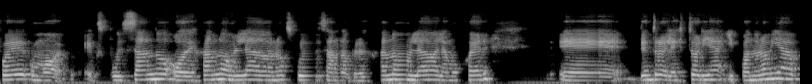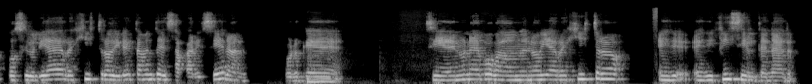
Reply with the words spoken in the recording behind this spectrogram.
fue como expulsando o dejando a un lado, no expulsando, pero dejando a un lado a la mujer eh, dentro de la historia y cuando no había posibilidad de registro directamente desaparecieron, porque si en una época donde no había registro es, difícil tener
